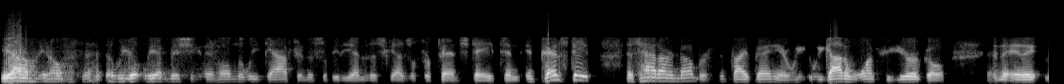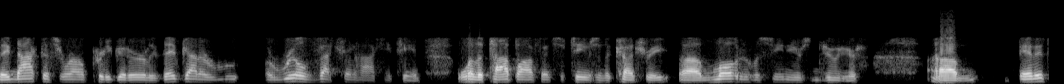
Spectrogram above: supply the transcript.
Yeah, you know, we go, we have Michigan at home the week after, and this will be the end of the schedule for Penn State. And, and Penn State has had our number since I've been here. We we got them once a year ago, and they they knocked us around pretty good early. They've got a a real veteran hockey team, one of the top offensive teams in the country, uh, loaded with seniors and juniors. Um, and it's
